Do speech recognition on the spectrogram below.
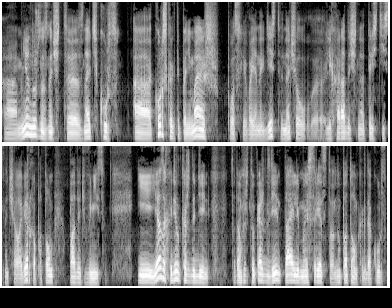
а мне нужно, значит, э, знать курс. А курс, как ты понимаешь, после военных действий начал э, лихорадочно трястись сначала вверх, а потом падать вниз. И я заходил каждый день потому что каждый день таяли мои средства. Ну, потом, когда курс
